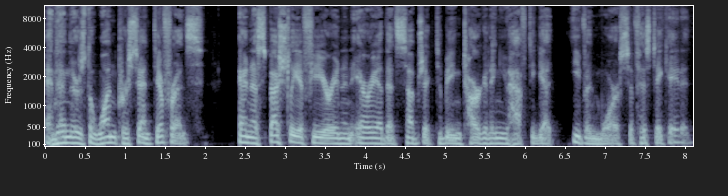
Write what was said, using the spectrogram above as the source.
And then there's the 1% difference. And especially if you're in an area that's subject to being targeting, you have to get even more sophisticated.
